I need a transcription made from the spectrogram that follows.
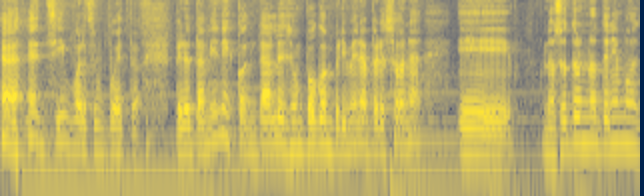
sí, por supuesto, pero también es contarles un poco en primera persona. Eh, nosotros no tenemos,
